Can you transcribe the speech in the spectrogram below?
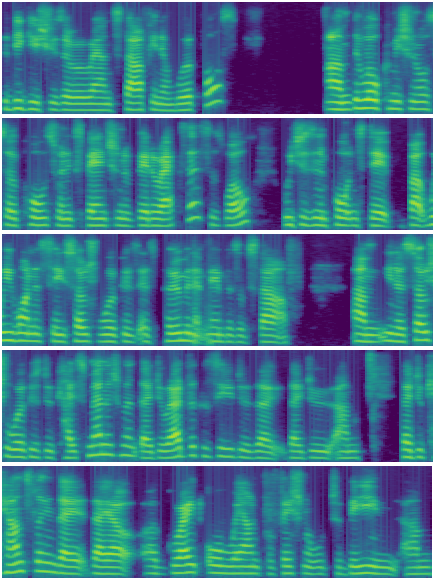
the big issues are around staffing and workforce. Um, the Royal Commission also calls for an expansion of better access as well, which is an important step. But we want to see social workers as permanent members of staff. Um, you know, social workers do case management, they do advocacy, do they they do um, they do counselling. They they are a great all round professional to be in um,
